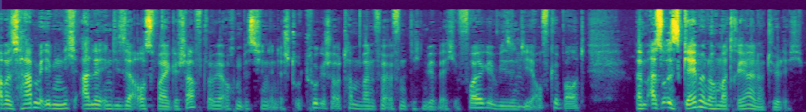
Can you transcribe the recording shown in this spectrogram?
aber es haben eben nicht alle in diese Auswahl geschafft, weil wir auch ein bisschen in der Struktur geschaut haben, wann veröffentlichen wir welche Folge, wie sind die aufgebaut. Ähm, also es gäbe noch Material natürlich.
